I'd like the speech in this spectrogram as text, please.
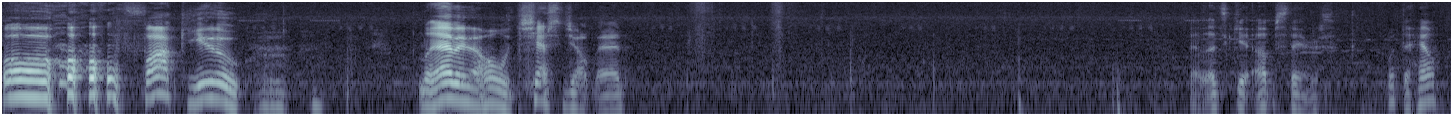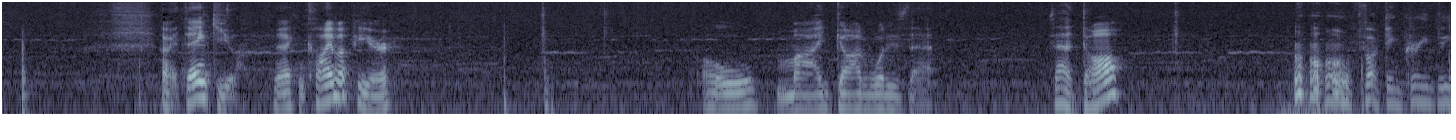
oh, oh fuck you. That made a whole chest jump, man. Now let's get upstairs. What the hell? Alright, thank you. Now I can climb up here. Oh my god, what is that? Is that a doll? Oh, fucking creepy.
